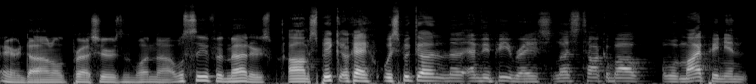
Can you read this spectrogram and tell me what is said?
Aaron Donald pressures and whatnot. We'll see if it matters. um, speak okay, we speak on the MVP race. Let's talk about, in my opinion,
